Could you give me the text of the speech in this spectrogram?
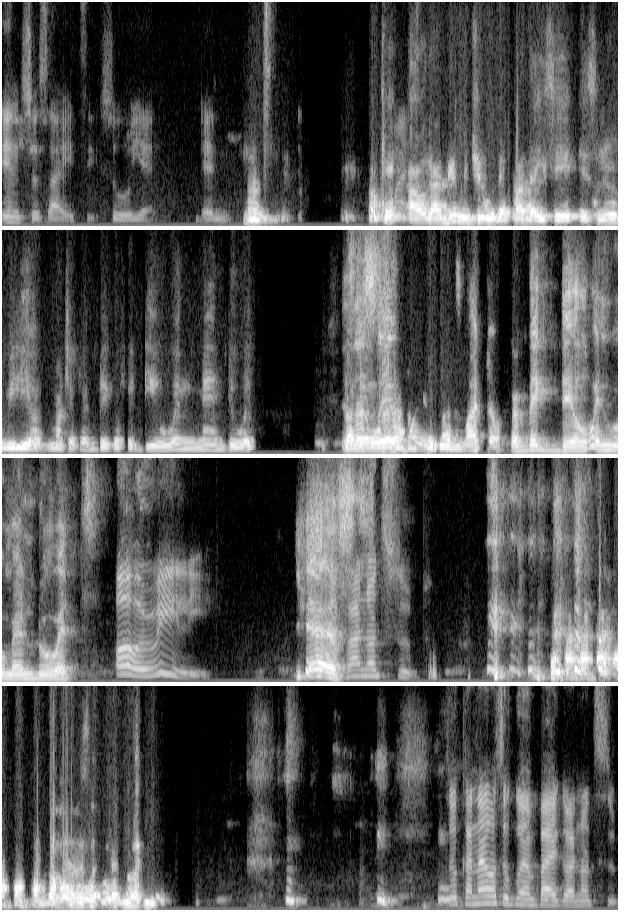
in society. So yeah, then Hmm. Okay, I would agree with you with the part that you say it's not really of much of a big of a deal when men do it. It's the same are way. still It's not much of a big deal when women do it. oh really? Yes. Groundnut soup. So can I also go and buy groundnut soup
